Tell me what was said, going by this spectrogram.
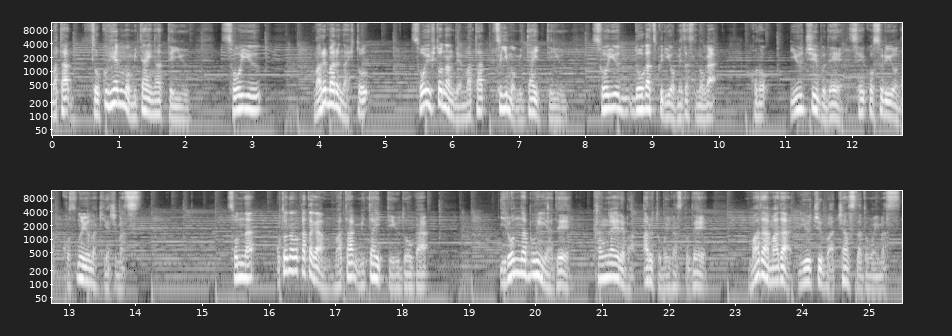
また続編も見たいなっていう、そういう〇〇な人そういう人なんでまた次も見たいっていう、そういう動画作りを目指すのが、この YouTube で成功するようなコツのような気がします。そんな大人の方がまた見たいっていう動画、いろんな分野で考えればあると思いますので、まだまだ YouTube はチャンスだと思います。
